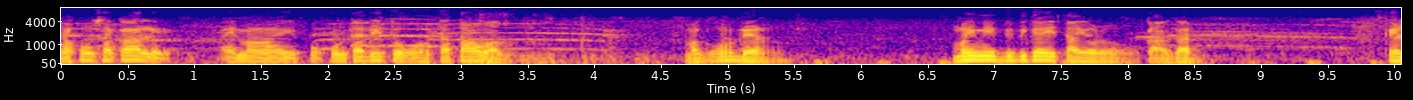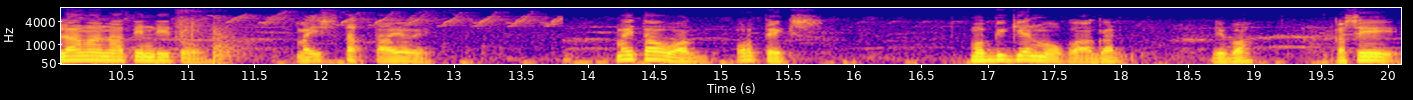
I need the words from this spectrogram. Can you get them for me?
Na kung sakali ay may pupunta dito or tatawag mag order may may bibigay tayo kaagad. Kailangan natin dito may stock tayo eh. May tawag or text mabigyan mo kaagad di ba? Kasi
